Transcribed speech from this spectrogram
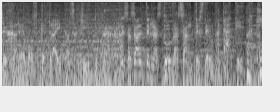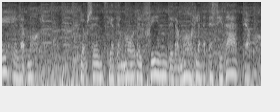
dejaremos que traigas aquí tu guerra. les asalten las dudas antes de un ataque? ¿Por qué el amor? La ausencia de amor, el fin del amor, la necesidad de amor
